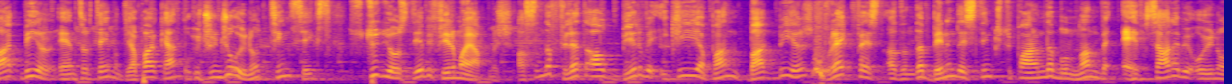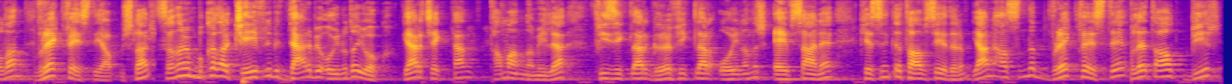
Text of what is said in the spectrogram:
Bugbear Entertainment yaparken bu üçüncü oyunu Team Six Studios diye bir firma yapmış. Aslında Flat Out 1 ve 2'yi yapan Bugbear Wreckfest adında benim de Steam kütüphanemde bulunan ve efsane bir oyun olan Wreckfest'i yapmışlar. Sanırım bu kadar keyifli bir derbi oyunu da yok. Gerçekten tam anlamıyla fizikler, grafikler, oynanış efsane. Kesinlikle tavsiye ederim. Yani aslında Wreckfest'i Flat Out 1,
